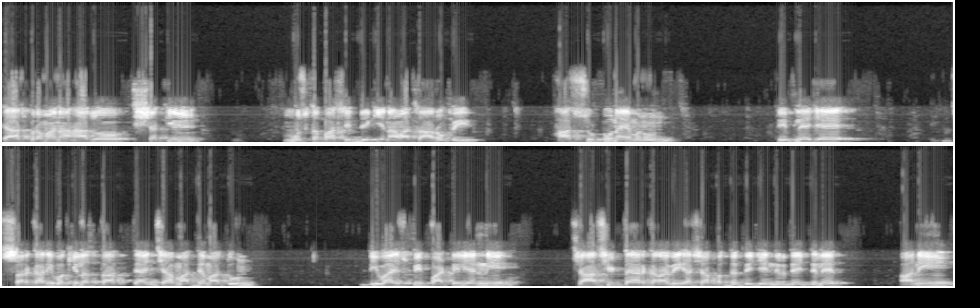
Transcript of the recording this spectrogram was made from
त्याचप्रमाणे हा जो शकील मुस्तफा सिद्दीकी नावाचा आरोपी हा सुटू नये म्हणून तिथले जे सरकारी वकील असतात त्यांच्या माध्यमातून डीवायएसपी पाटील यांनी चार्जशीट तयार करावी अशा पद्धतीचे निर्देश दिलेत. आणि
